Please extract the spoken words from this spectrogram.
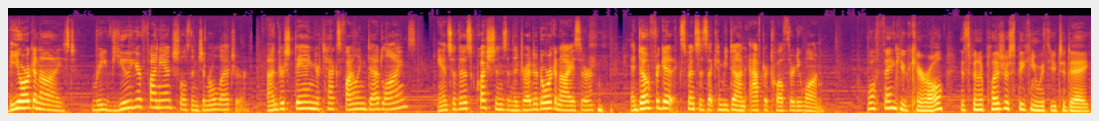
Be organized. Review your financials and general ledger. Understand your tax filing deadlines Answer those questions in the dreaded organizer. and don't forget expenses that can be done after 1231. Well, thank you, Carol. It's been a pleasure speaking with you today.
